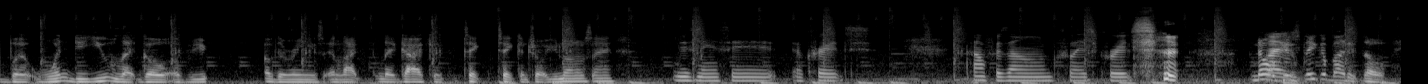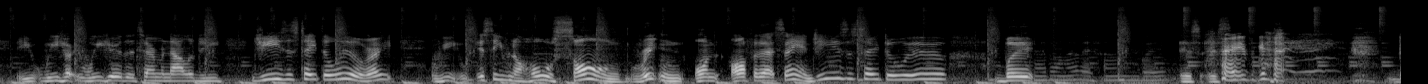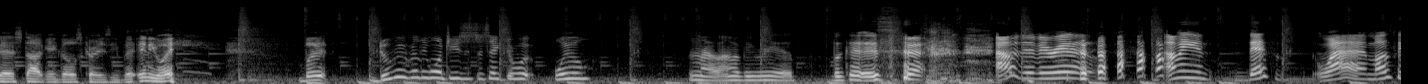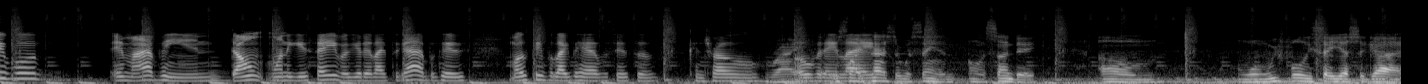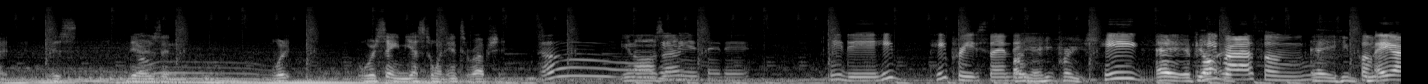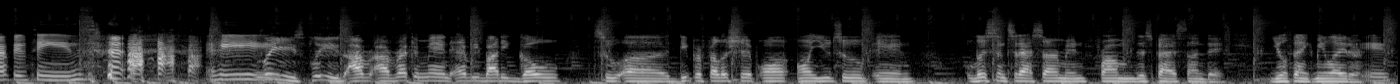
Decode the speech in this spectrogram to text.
But when do you let go of you of the rings and like let God can take take control? You know what I'm saying? This man said a crutch, comfort zone slash crutch. no, because like, think about it though. We hear, we hear the terminology, Jesus take the wheel, right? We it's even a whole song written on off of that saying Jesus take the wheel, but I don't know that song, but it's it's praise God. that stock it goes crazy, but anyway. but do we really want Jesus to take the wheel? No, I'm gonna be real because I'm just gonna be real. I mean, that's why most people, in my opinion, don't want to get saved or get their life to God because most people like to have a sense of control right. over their it's life. Like Pastor was saying on Sunday, um, when we fully say yes to God, it's there's an what we're saying yes to an interruption. Oh, you know what I'm saying? He did say that. He did. He he preached Sunday. Oh yeah, he preached. He hey, if y'all he brought out some hey he some he, AR-15s. he please please I I recommend everybody go to uh, Deeper Fellowship on, on YouTube and listen to that sermon from this past Sunday. You'll thank me later. It's,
